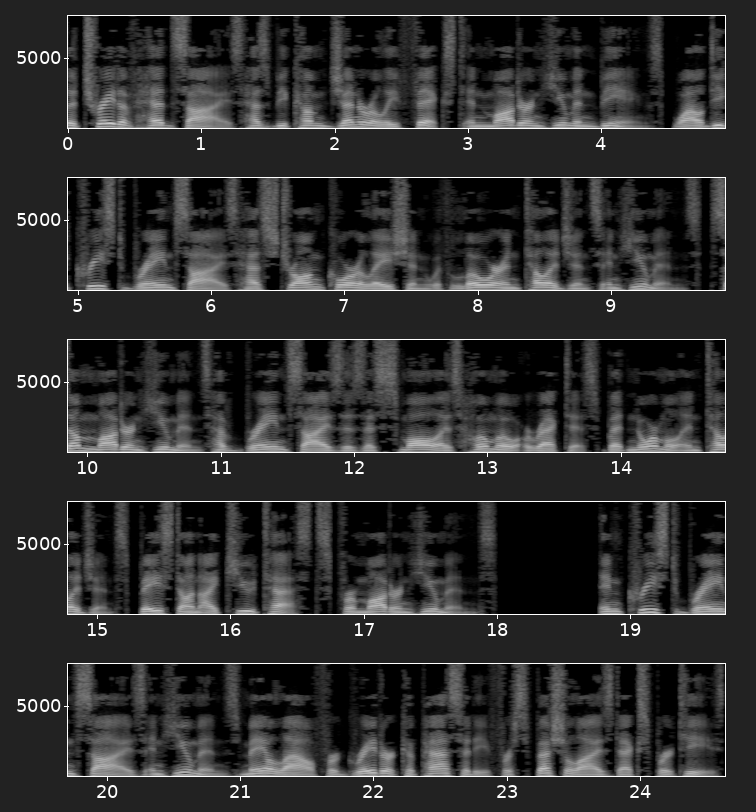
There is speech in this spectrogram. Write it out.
The trait of head size has become generally fixed in modern human beings, while decreased brain size has strong correlation with lower intelligence in humans. Some modern humans have brain sizes as small as Homo erectus but normal intelligence based on IQ tests for modern humans. Increased brain size in humans may allow for greater capacity for specialized expertise.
